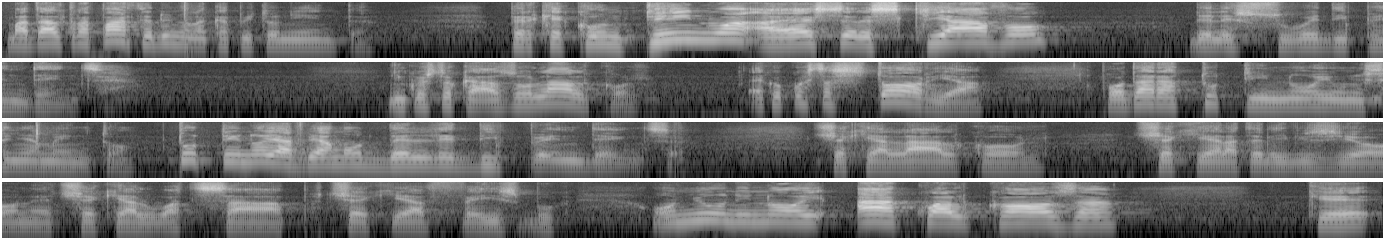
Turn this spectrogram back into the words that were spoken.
Ma d'altra parte lui non ha capito niente, perché continua a essere schiavo delle sue dipendenze. in questo caso l'alcol. Ecco, questa storia può dare a tutti noi un insegnamento. Tutti noi abbiamo delle dipendenze. C'è chi ha l'alcol, c'è chi ha la televisione, c'è chi ha il WhatsApp, c'è chi ha Facebook. Ognuno di noi ha qualcosa che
